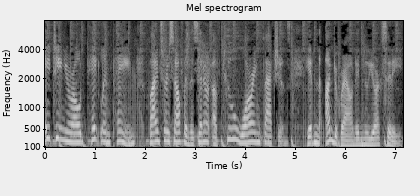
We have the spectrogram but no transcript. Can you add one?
18 year old Caitlin Paine finds herself in the center of two warring factions hidden underground in New York City.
